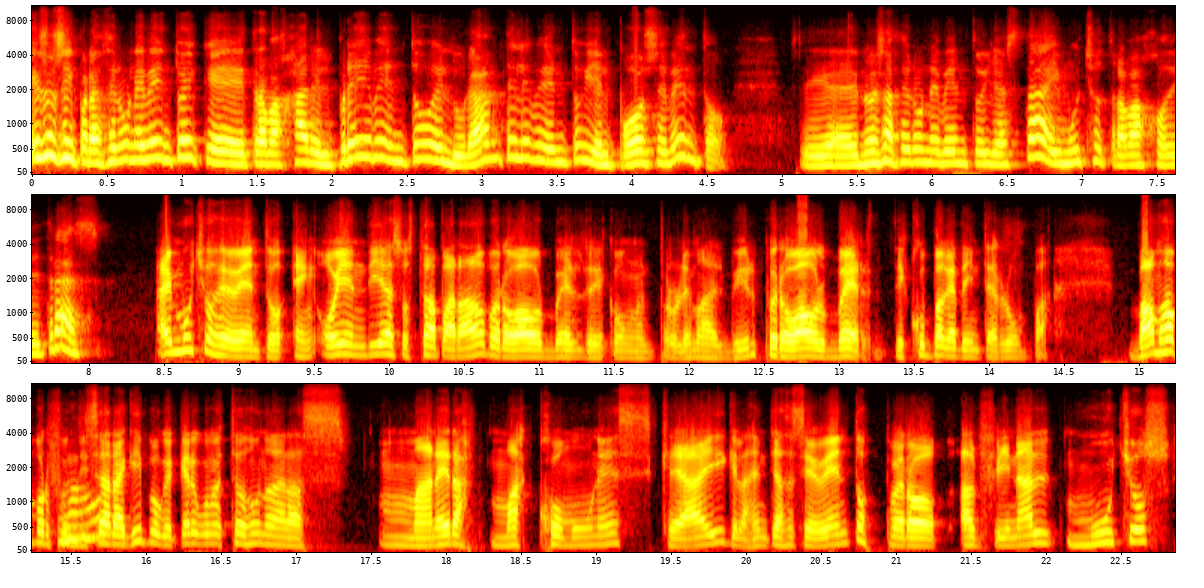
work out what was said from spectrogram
Eso sí, para hacer un evento hay que trabajar el pre-evento, el durante el evento y el post-evento. Eh, no es hacer un evento y ya está, hay mucho trabajo detrás. Hay muchos eventos. En, hoy en día eso está parado, pero va a volver con el problema del virus, pero va a volver. Disculpa que te interrumpa. Vamos a profundizar aquí porque creo que esto es una de las maneras más comunes que hay, que la gente hace eventos, pero al final muchos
